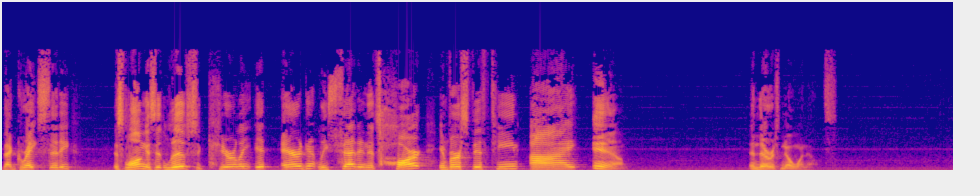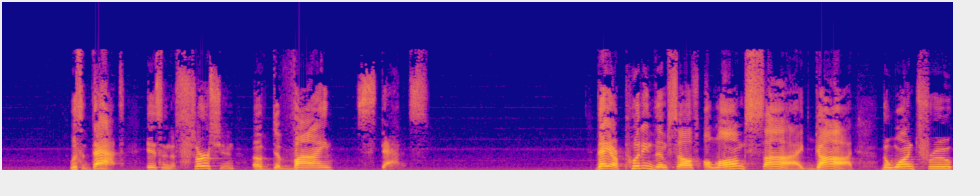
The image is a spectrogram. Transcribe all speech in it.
that great city, as long as it lives securely, it arrogantly said in its heart in verse 15, I am. And there is no one else. Listen, that is an assertion of divine status. They are putting themselves alongside God, the one true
